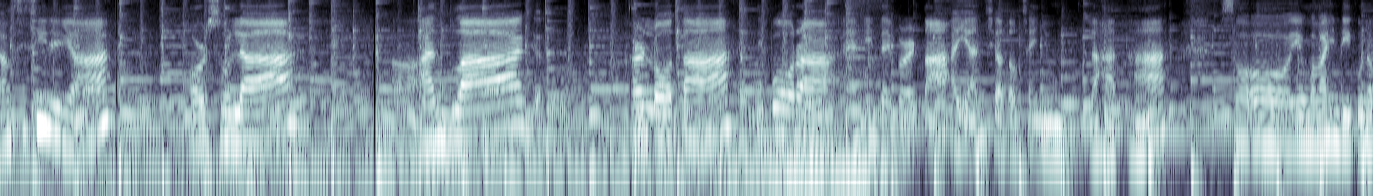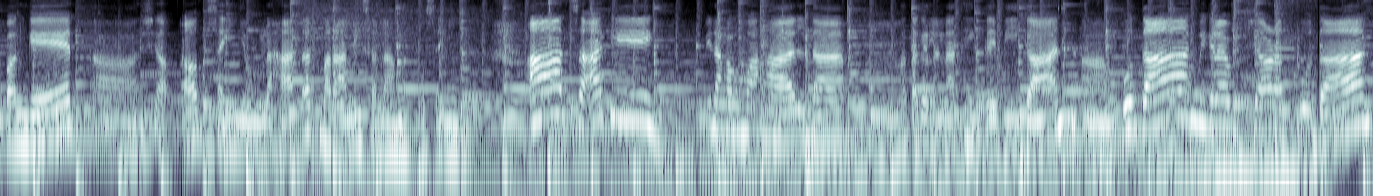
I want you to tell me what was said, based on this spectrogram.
Ma'am Cecilia, Ursula, uh, Ann Vlog, Carlota, Deborah, and Inday Berta. Ayan, shoutout sa inyong lahat, ha? So, yung mga hindi ko nabanggit, uh, shoutout sa inyong lahat at maraming salamat po sa inyo. At sa aking pinakamamahal na um, matagal na nating kaibigan, uh, Budang, Miguel shoutout Budang.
